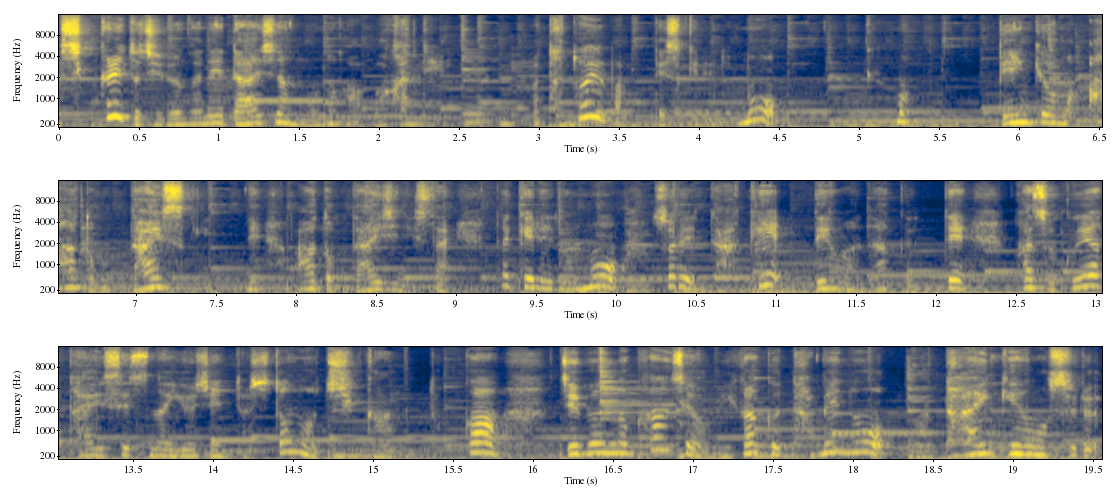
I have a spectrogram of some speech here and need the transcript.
しっかりと自分がね大事なものが分かっている。まあ、例えばですけれども、まあ、勉強もアートも大好き。ね、アートも大事にしたい。だけれどもそれだけではなくて家族や大切な友人たちとの時間とか自分の感性を磨くための、ま体験をする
